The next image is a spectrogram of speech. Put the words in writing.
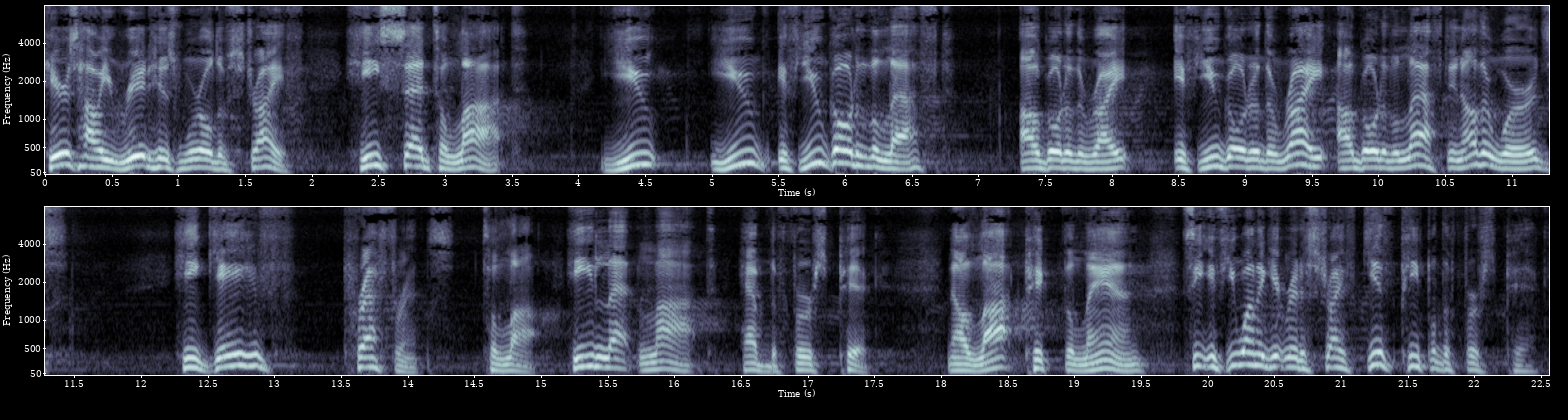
Here's how he rid his world of strife. He said to Lot, you, you, if you go to the left, I'll go to the right. If you go to the right, I'll go to the left. In other words, he gave preference to Lot. He let Lot have the first pick. Now, Lot picked the land. See, if you want to get rid of strife, give people the first pick.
